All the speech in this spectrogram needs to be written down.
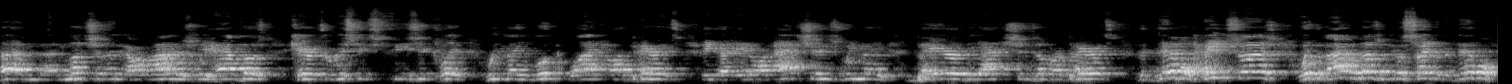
And much of in our lives we have those characteristics physically. We may look like our parents. In our actions, we may bear the actions of our parents. The devil hates us. When the Bible doesn't just say that the devil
